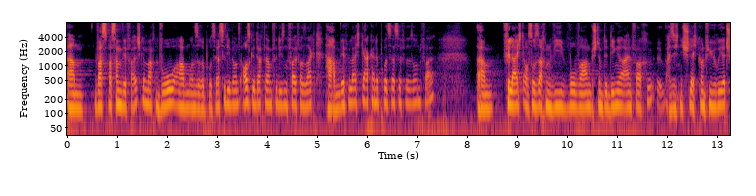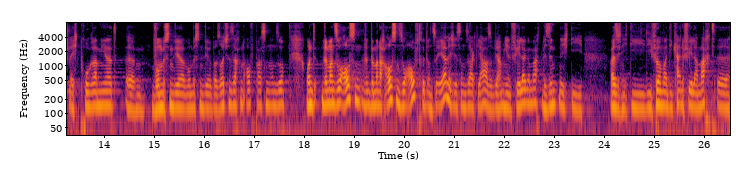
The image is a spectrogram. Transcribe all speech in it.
ähm, was, was haben wir falsch gemacht, wo haben unsere Prozesse, die wir uns ausgedacht haben für diesen Fall versagt, haben wir vielleicht gar keine Prozesse für so einen Fall? Ähm, vielleicht auch so Sachen wie, wo waren bestimmte Dinge einfach, äh, weiß ich nicht, schlecht konfiguriert, schlecht programmiert, ähm, wo müssen wir, wo müssen wir über solche Sachen aufpassen und so. Und wenn man so außen, wenn man nach außen so auftritt und so ehrlich ist und sagt, ja, also wir haben hier einen Fehler gemacht, wir sind nicht die, weiß ich nicht, die, die Firma, die keine Fehler macht, äh,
